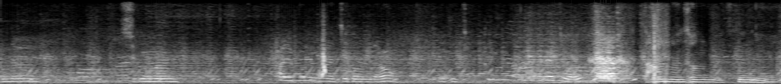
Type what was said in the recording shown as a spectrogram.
근데 지금은 8분이나 찍었는데요. 이제 끝나도록 하죠. 다음 영상도 있으니.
